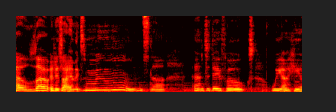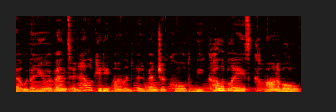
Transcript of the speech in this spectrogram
Hello, it is our MX Moonstar, and today, folks, we are here with a new event in Hello Kitty Island Adventure called the Color Blaze Carnival.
